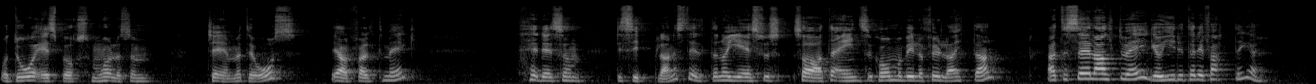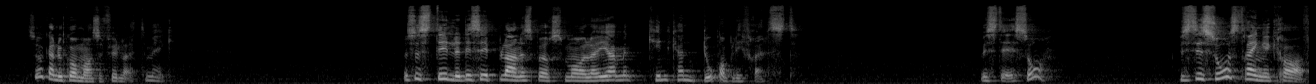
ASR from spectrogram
Og da er spørsmålet som kommer til oss, iallfall til meg, det er det som disiplene stilte når Jesus sa til en som kom og ville følge etter ham, at 'selg alt du eier, og gi det til de fattige', så kan du komme og følge etter meg'. Men så stiller disiplene spørsmålet ja, men hvem kan da bli frelst? Hvis det er så. Hvis det er så strenge krav.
